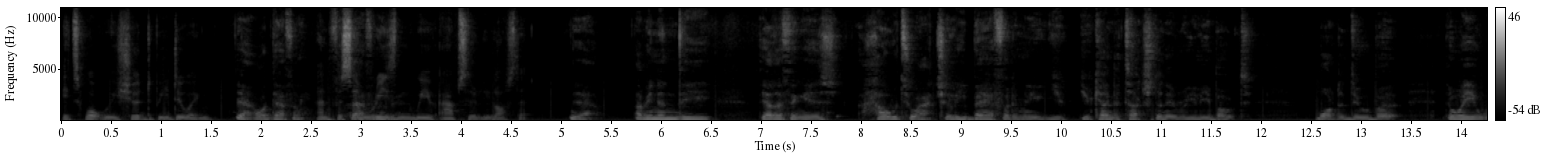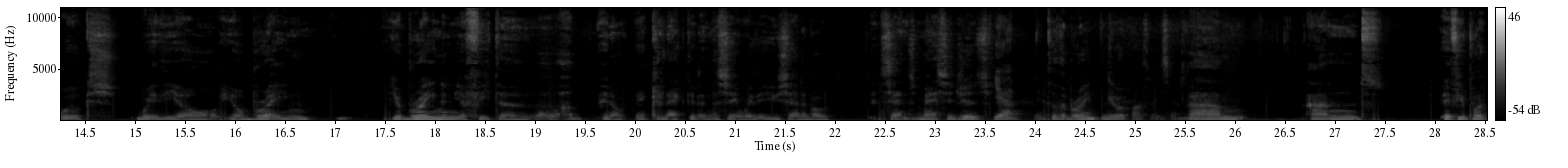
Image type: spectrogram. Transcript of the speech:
it's what we should be doing, Yeah, oh, definitely. and for some Definitely. reason we've absolutely lost it. Yeah. I mean, and the the other thing is how to actually barefoot. I mean, you, you kind of touched on it really about what to do, but the way it works with your your brain, your brain and your feet are, are, are you know connected in the same way that you said about it sends messages Yeah, yeah. to the brain. Neural pathways. Yeah. Um, and if you put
